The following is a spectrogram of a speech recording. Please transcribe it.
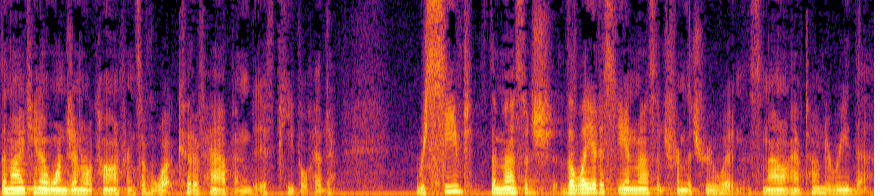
the 1901 General Conference, of what could have happened if people had received the message, the Laodicean message from the true witness. And I don't have time to read that.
